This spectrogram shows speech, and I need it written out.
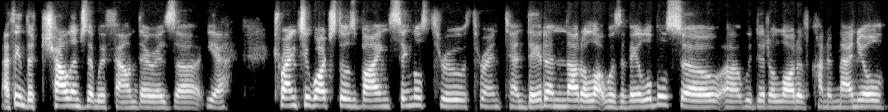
I think the challenge that we found there is uh yeah trying to watch those buying signals through through intent data not a lot was available so uh, we did a lot of kind of manual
